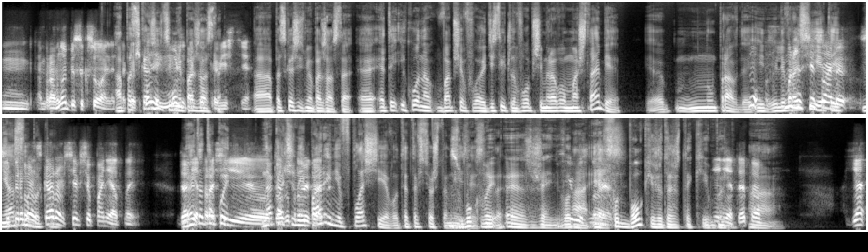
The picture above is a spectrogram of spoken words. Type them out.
там равно бисексуальность. А подскажите мне, пожалуйста, а, подскажите мне, пожалуйста, э, эта икона вообще в, действительно в общемировом масштабе? Э, ну, правда. Ну, или мы в России все с вами не Супермен скажем, все все понятно. Да Но ну, нет, это в России накачанный парень в плаще. Вот это все, что мне С буквой да. «С», Жень. Вот, а, С. Футболки же даже такие были. Нет, это... А. Я...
